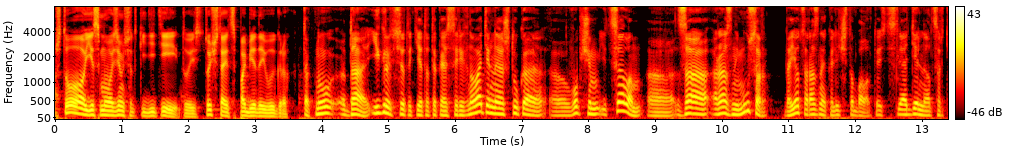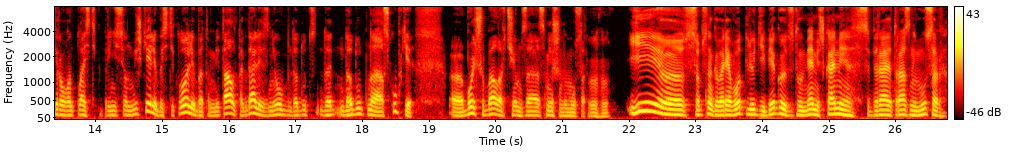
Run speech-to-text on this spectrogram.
Что, если мы возьмем все-таки детей, то есть что считается победой в играх? Так, ну да, игры все-таки это такая соревновательная штука. Э, в общем и целом, э, за разный мусор дается разное количество баллов. То есть, если отдельно отсортирован пластик и принесен в мешке, либо стекло, либо там металл и так далее, за него дадут, дадут на скупке больше баллов, чем за смешанный мусор. Угу. И, э, собственно говоря, вот люди бегают с двумя мешками, собирают разный мусор.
